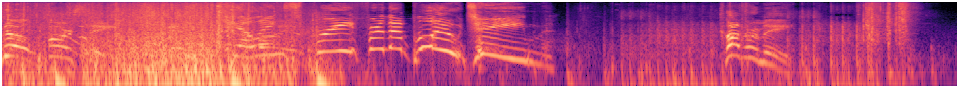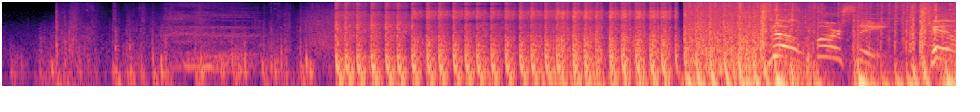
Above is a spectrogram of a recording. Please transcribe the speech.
No mercy! Killing spree for the blue team! Cover me! No mercy! Kill!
